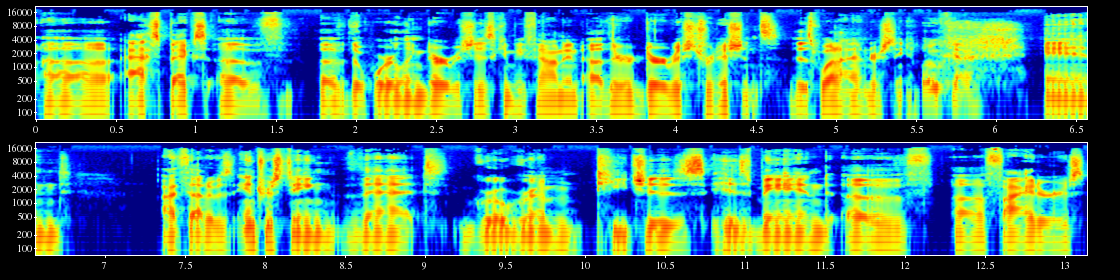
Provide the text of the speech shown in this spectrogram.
uh, aspects of of the whirling dervishes can be found in other dervish traditions, is what I understand. Okay. And I thought it was interesting that Grogram teaches his band of uh, fighters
